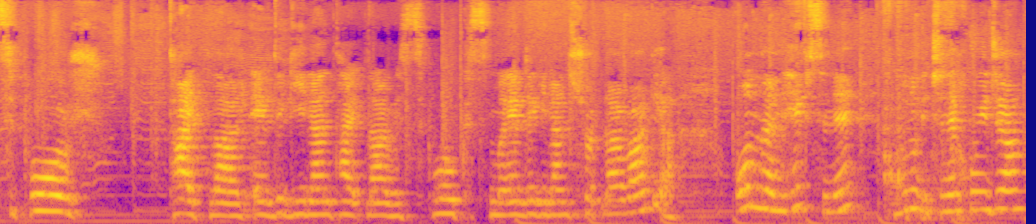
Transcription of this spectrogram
Spor taytlar, evde giyilen taytlar ve spor kısmı, evde giyilen tişörtler vardı ya. Onların hepsini bunun içine koyacağım.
